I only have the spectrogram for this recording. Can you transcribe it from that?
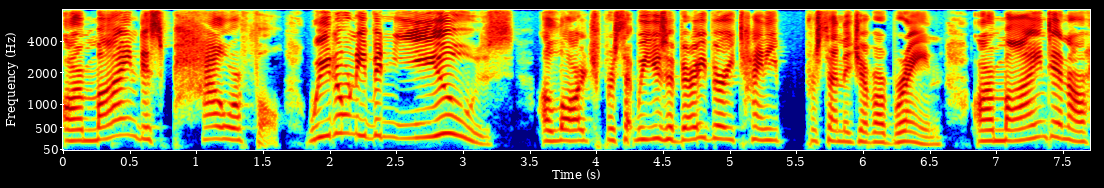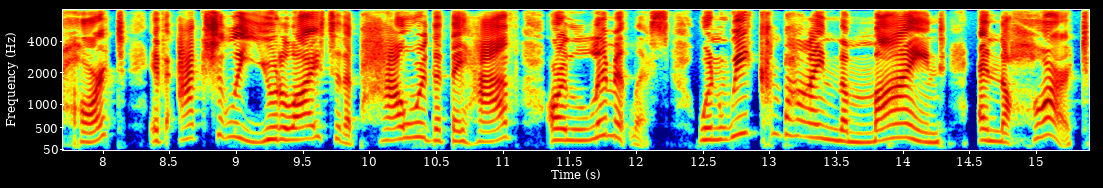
Our mind is powerful. We don't even use a large percent. We use a very, very tiny percentage of our brain. Our mind and our heart, if actually utilized to the power that they have, are limitless. When we combine the mind and the heart,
